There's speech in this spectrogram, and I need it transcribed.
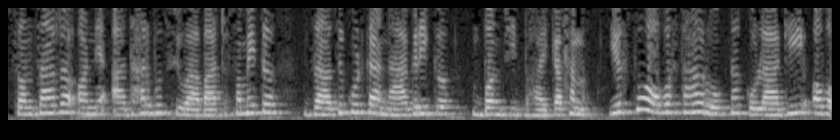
संचार र अन्य आधारभूत सेवाबाट समेत जाजरकोटका नागरिक वञ्चित भएका छन्। यस्तो अवस्था रोक्नको लागि अब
